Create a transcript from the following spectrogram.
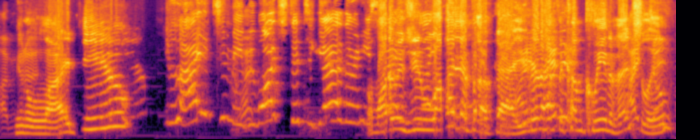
I'm gonna. lied to you? He lied to me. We watched it together, and he Why said would you lie it. about that? You're I gonna have to didn't. come clean I eventually. don't.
